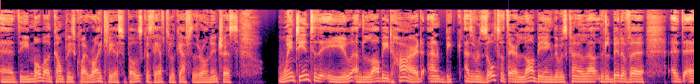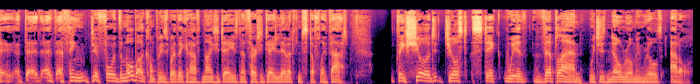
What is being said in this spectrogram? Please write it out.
uh, the mobile companies, quite rightly, I suppose, because they have to look after their own interests, went into the EU and lobbied hard, and be, as a result of their lobbying, there was kind of a little bit of a a, a, a a, thing for the mobile companies where they could have 90 days and a 30 day limit and stuff like that. They should just stick with the plan, which is no roaming rules at all.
